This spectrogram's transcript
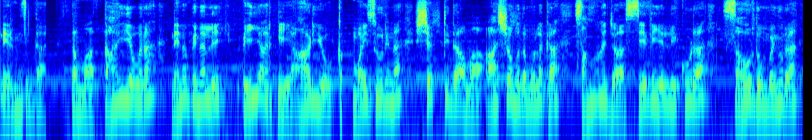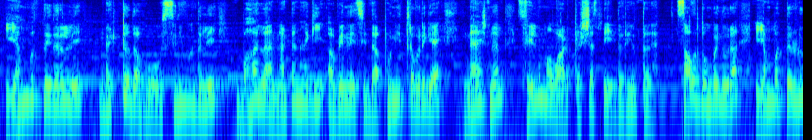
ನಿರ್ಮಿಸಿದ್ದಾರೆ. ತಮ್ಮ ತಾಯಿಯವರ ನೆನಪಿನಲ್ಲಿ ಪಿಆರ್ಕೆ ಆಡಿಯೋ ಮೈಸೂರಿನ ಶಕ್ತಿಧಾಮ ಆಶ್ರಮದ ಮೂಲಕ ಸಮಾಜ ಸೇವೆಯಲ್ಲಿ ಕೂಡ ಸಾವಿರದ ಒಂಬೈನೂರ ಎಂಬತ್ತೈದರಲ್ಲಿ ಬೆಟ್ಟದ ಹೂ ಸಿನಿಮಾದಲ್ಲಿ ಬಾಲ ನಟನಾಗಿ ಅಭಿನಯಿಸಿದ್ದ ಪುನೀತ್ ರವರಿಗೆ ನ್ಯಾಷನಲ್ ಫಿಲ್ಮ್ ಅವಾರ್ಡ್ ಪ್ರಶಸ್ತಿ ದೊರೆಯುತ್ತದೆ. ಸಾವಿರದ ಒಂಬೈನೂರ ಎಂಬತ್ತೆರಡು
